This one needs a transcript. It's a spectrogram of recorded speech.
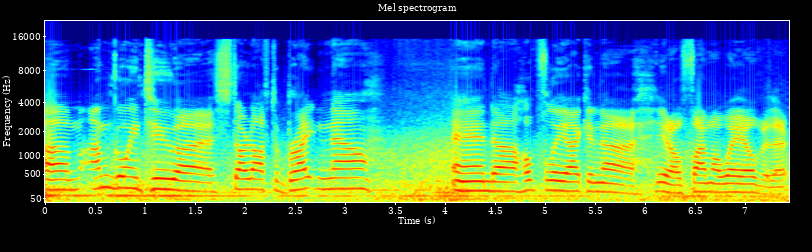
Um, I'm going to uh, start off to Brighton now, and uh, hopefully I can, uh, you know, find my way over there.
